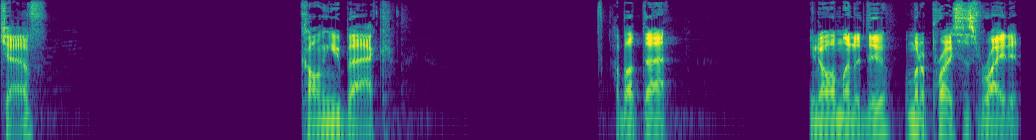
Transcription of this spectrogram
Kev, calling you back. How about that? You know what I'm going to do? I'm going to price this right it.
